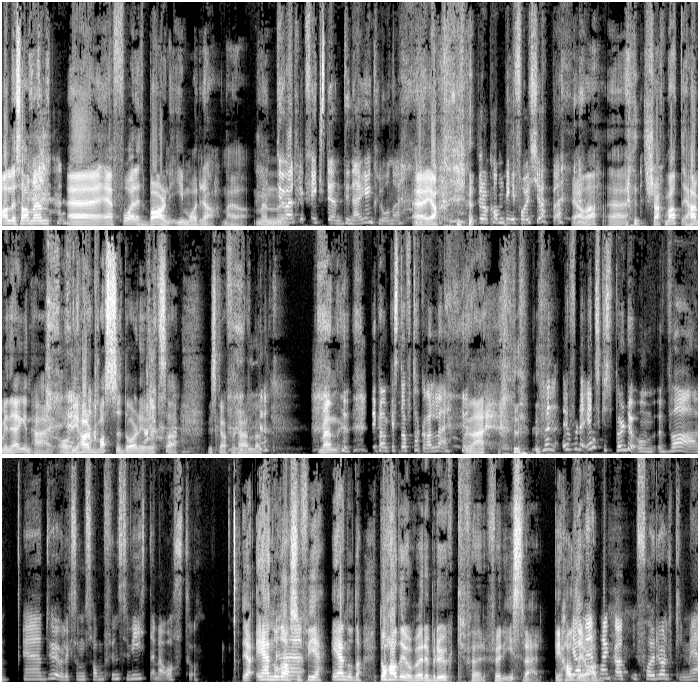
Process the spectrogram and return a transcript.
Alle sammen. Eh, jeg får et barn i morgen. Nei da, men Du vel å fikse din, din egen klone eh, Ja. for å komme deg i forkjøpet. ja da. Eh, Sjakkmatt, jeg har min egen her, og vi har masse dårlige vitser vi skal fortelle dere. Men De kan ikke stoppe takk alle. Nei. Men eh, for det jeg skulle spørre deg om, var eh, Du er jo liksom samfunnsviteren av oss to. Ja, er nå da, Eh. Sofie. Er nå da. Da hadde det jo vært bruk for, for Israel. De Ja, hadde men jeg hatt tenker at i forhold til meg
